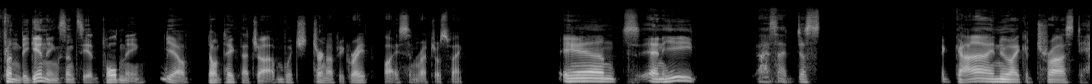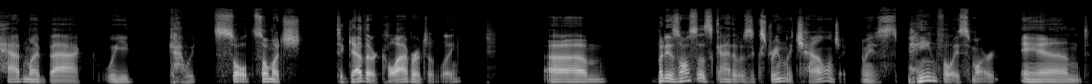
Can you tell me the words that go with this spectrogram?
from the beginning, since he had told me, you know, don't take that job, which turned out to be great advice in retrospect. And and he, I said, just a guy I knew I could trust. Had my back. We, God, we sold so much together collaboratively. Um, but he was also this guy that was extremely challenging. I mean, he's painfully smart, and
